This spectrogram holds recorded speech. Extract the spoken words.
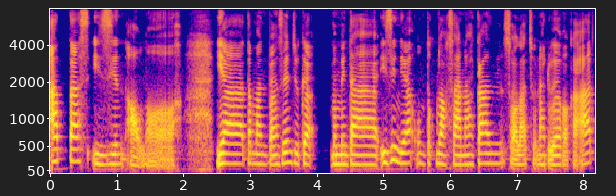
atas izin Allah. Ya teman bangsa juga meminta izin ya untuk melaksanakan sholat sunnah dua rakaat.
